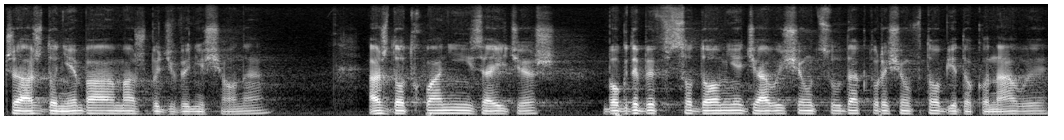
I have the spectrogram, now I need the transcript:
czy aż do nieba masz być wyniesione? Aż do otchłani zejdziesz, bo gdyby w Sodomie działy się cuda, które się w Tobie dokonały,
